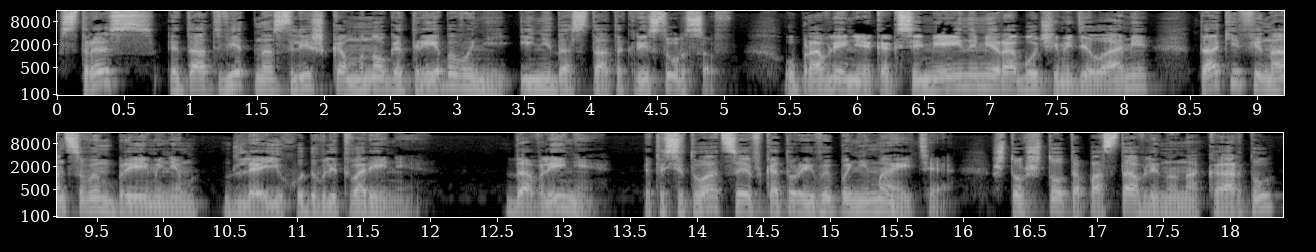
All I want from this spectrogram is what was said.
Стресс – это ответ на слишком много требований и недостаток ресурсов, управление как семейными рабочими делами, так и финансовым бременем для их удовлетворения. Давление – это ситуация, в которой вы понимаете, что что-то поставлено на карту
